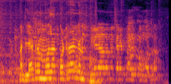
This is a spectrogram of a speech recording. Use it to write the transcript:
ಕೊಟ್ಟು ಮತ್ತು ಲೆಟರ್ ಮೂಲಕ ಕೊಟ್ರೆ ನಿಮ್ಮ ಬೇಳೆ ಆದ್ರೆ ಕರೆಕ್ಟ್ ಆಗುತ್ತಮ್ಮ ಅದು?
